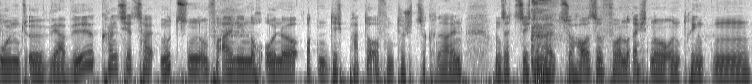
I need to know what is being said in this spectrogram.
und äh, wer will, kann es jetzt halt nutzen und vor allen Dingen noch ohne ordentlich Patte auf den Tisch zu knallen und setzt sich dann halt zu Hause vor den Rechner und trinkt einen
